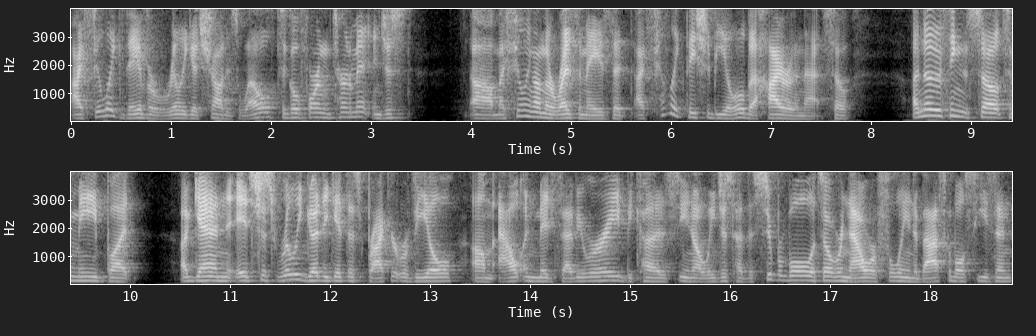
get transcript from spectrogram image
I feel like they have a really good shot as well to go far in the tournament. And just uh, my feeling on their resume is that I feel like they should be a little bit higher than that. So another thing that stood out to me, but again, it's just really good to get this bracket reveal um, out in mid February because, you know, we just had the Super Bowl. It's over now. We're fully into basketball season.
